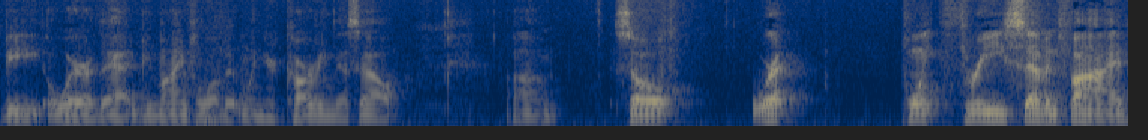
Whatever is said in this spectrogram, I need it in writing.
be aware of that and be mindful of it when you're carving this out. Um, so we're at 0.375,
